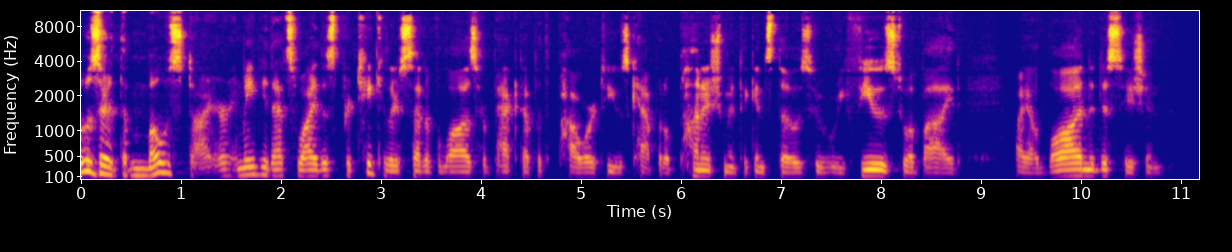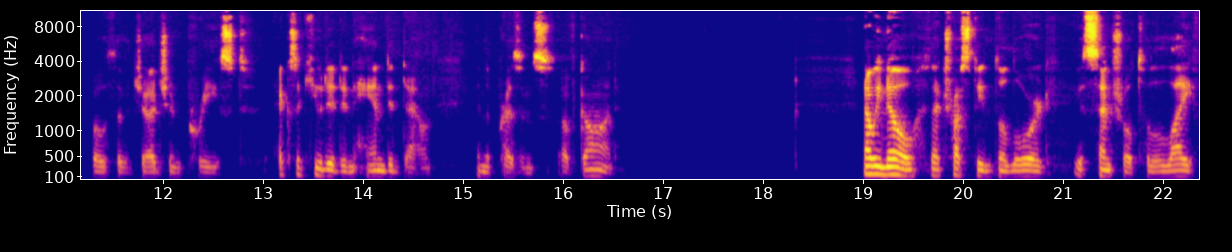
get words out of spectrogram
Those are the most dire, and maybe that's why this particular set of laws are backed up with the power to use capital punishment against those who refuse to abide by a law and a decision, both of judge and priest, executed and handed down in the presence of God. Now we know that trusting the Lord is central to life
